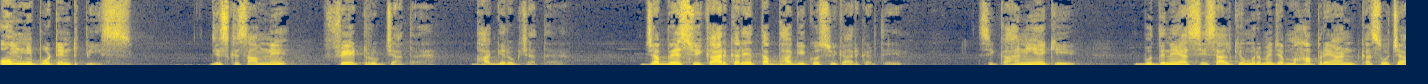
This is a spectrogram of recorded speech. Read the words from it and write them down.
ओमनीपोटेंट पीस जिसके सामने फेट रुक जाता है, भाग्य रुक जाता है। जब वे स्वीकार करें, तब भाग्य को स्वीकार करते हैं। ऐसी कहानी है कि बुद्ध ने 80 साल की उम्र में जब महाप्रयाण का सोचा,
